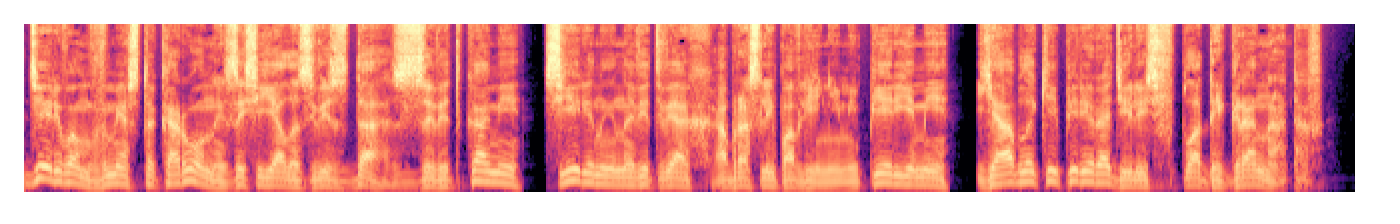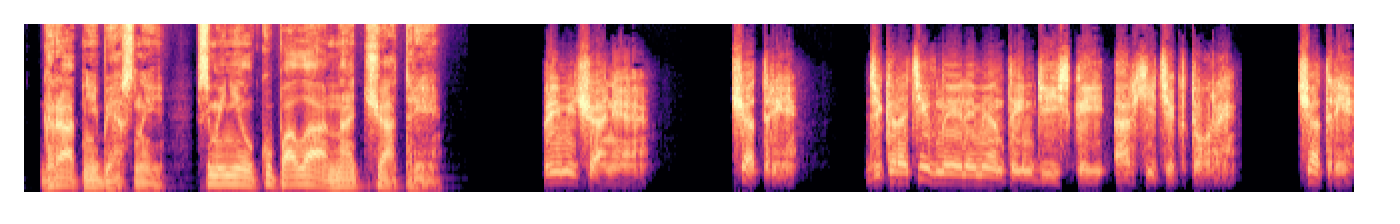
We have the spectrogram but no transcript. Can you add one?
деревом вместо короны засияла звезда с завитками, сирены на ветвях обросли павлиньими перьями, яблоки переродились в плоды гранатов. Град небесный сменил купола на чатри. Примечание. Чатри. Декоративный элемент индийской архитектуры. Чатри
